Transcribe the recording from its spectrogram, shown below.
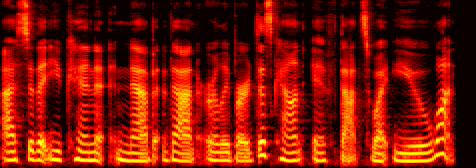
uh, so that you can nab that early bird discount if that's what you want.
